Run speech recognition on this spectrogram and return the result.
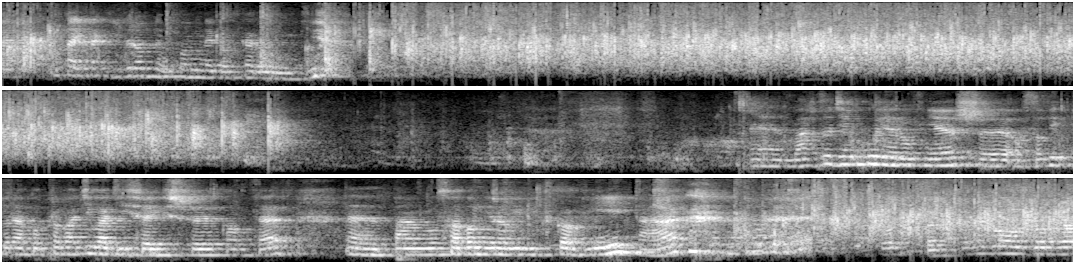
E, Tutaj taki drobny upominek od Karolinki. E, Bardzo dziękuję również e, osobie, która poprowadziła dzisiejszy koncert, e, panu Sławomirowi Witkowi, tak. To nie.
